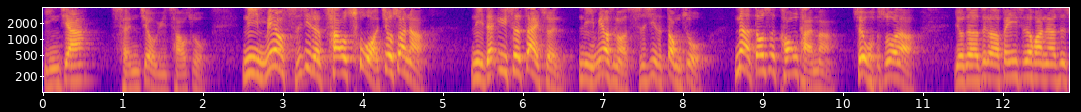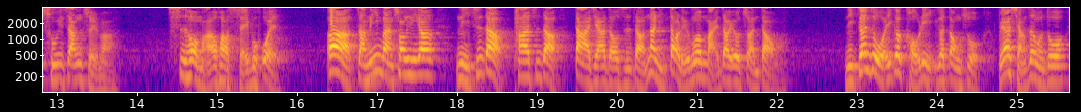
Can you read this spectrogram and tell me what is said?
赢家成就于操作。你没有实际的操作，就算呢你的预测再准，你没有什么实际的动作，那都是空谈嘛。所以我说呢，有的这个分析师的话呢，是出一张嘴嘛，事后马后炮谁不会啊？涨停板创新高。你知道，他知道，大家都知道。那你到底有没有买到又赚到嘛？你跟着我一个口令，一个动作，不要想这么多。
